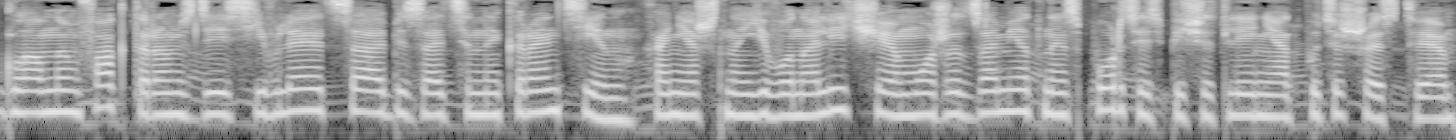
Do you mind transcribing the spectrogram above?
Главным фактором здесь является обязательный карантин. Конечно, его наличие может заметно испортить впечатление от путешествия.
